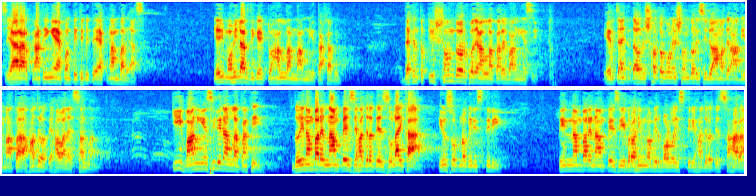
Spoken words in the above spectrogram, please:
চেহারার কাটিং এ এখন পৃথিবীতে এক নাম্বারে আছে। এই মহিলার দিকে একটু আল্লাহর নাম নিয়ে তাকাবেন। দেখেন তো কি সুন্দর করে আল্লাহ তারে বানিয়েছে। এর চাইতে তাহলে শতগুণে সুন্দরী ছিল আমাদের আদি মাতা হজরতে হাওয়ালাই সাল্লাম কি বানিয়েছিলেন আল্লাহ তাকে? দুই নম্বরের নাম পেয়েছে হজরতে জোলাইখা, ইউসুফ নবীর স্ত্রী। তিন নম্বরে নাম পেয়েছে ইব্রাহিম নবীর বড় স্ত্রী হজরতে সাহারা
